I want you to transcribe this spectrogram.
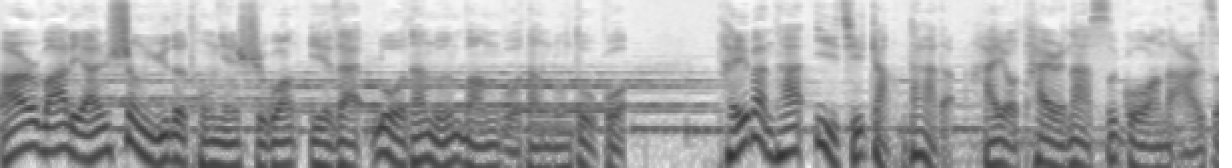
而瓦里安剩余的童年时光，也在洛丹伦王国当中度过，陪伴他一起长大的，还有泰瑞纳斯国王的儿子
